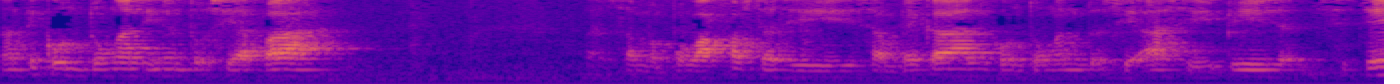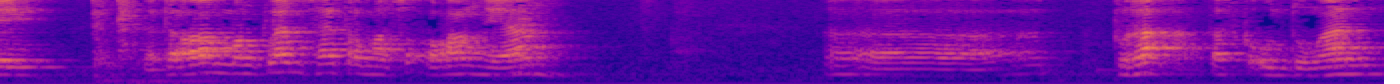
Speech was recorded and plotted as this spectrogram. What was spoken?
nanti keuntungan ini untuk siapa sama pewakaf sudah disampaikan keuntungan untuk si A, si B, si C. Ada orang mengklaim saya termasuk orang yang uh, berhak atas keuntungan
